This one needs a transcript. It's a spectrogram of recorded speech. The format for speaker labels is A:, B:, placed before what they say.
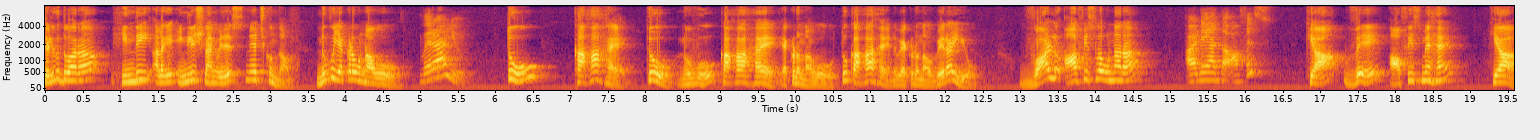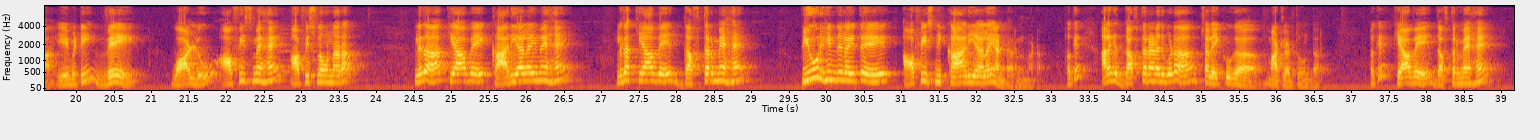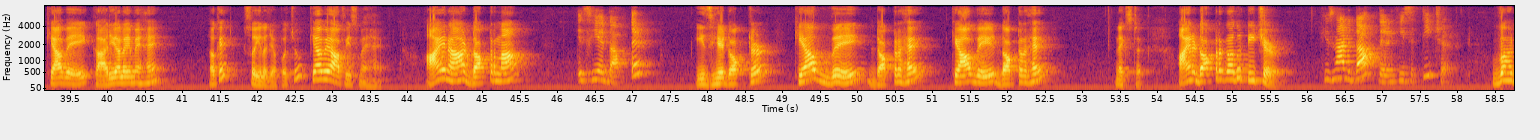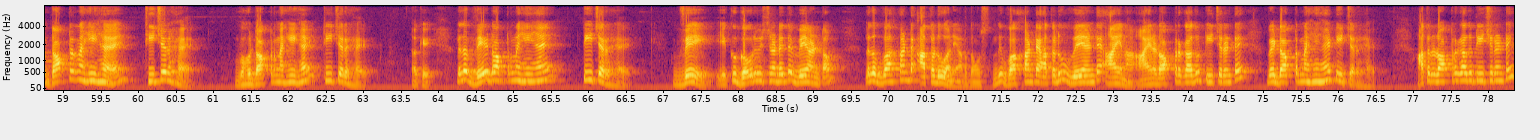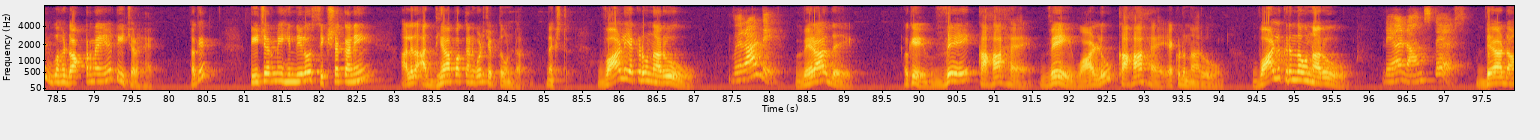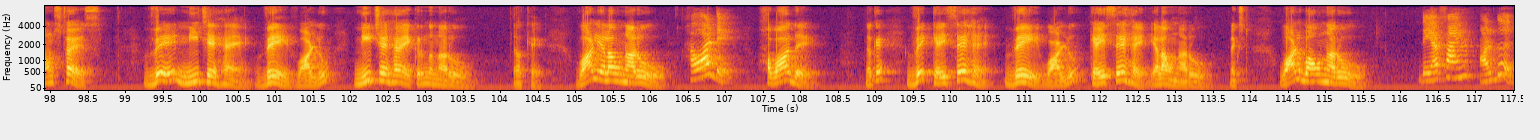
A: తెలుగు ద్వారా హిందీ అలాగే English languages నేర్చుకుందాం. నువ్వు ఎక్కడ ఉన్నావు?
B: Where are you?
A: తూ కహా హై. తూ నువ్వు కహా హై. ఎక్కడున్నావు? తూ కహా హై. నువ్వు ఎక్కడున్నావు? వేర్ ఆర్ యూ వాళ్ళు ఆఫీస్లో ఉన్నారా?
B: Are they at the office?
A: క్యా వే ఆఫీస్ మే హై? క్యా ఏమిటి? వే. వాళ్ళు ఆఫీస్ మే హై? ఆఫీస్లో ఉన్నారా? లేదా క్యా వే కార్యాలయ మే హై? లేదా క్యా వే దఫ్తర్ మే హై? ప్యూర్ హిందీలో అయితే ఆఫీస్ని కార్యాలయ అంటారనమాట ఓకే? అలాగే దఫ్తర్ అనేది కూడా చాలా ఎక్కువగా మాట్లాడుతూ ఉంటారు. ఓకే? క్యావే దఫ్తర్మే హై క్యావే కార్యాలయమే హై. ఓకే? సో ఇలా చెప్పొచ్చు. క్యావే ఆఫీస్మే హై. ఆయన డాక్టర్నా
B: is here doctor
A: is he doctor క్యా వే డాక్టర్ హై క్యా వే డాక్టర్ హై. నెక్స్ట్. ఆయన డాక్టర్ కాదు teacher.
B: He's not doctor he's teacher
A: वह डॉक्टर नहीं है टीचर है वह डॉक्टर नहीं है टीचर है ఓకే లేదా వే డాక్టర్ నహీ హై టీచర్ హై వే ఎక్కువ గౌరవించినట్టయితే వే అంటాం లేదా వహ్ అంటే అతడు అని అర్థం వస్తుంది వహ్ అంటే అతడు వే అంటే ఆయన ఆయన డాక్టర్ కాదు టీచర్ అంటే వే డాక్టర్ నహీ హై టీచర్ హై అతడు డాక్టర్ కాదు టీచర్ అంటే వహ్ డాక్టర్ నహీ హై టీచర్ హై ఓకే టీచర్ని హిందీలో శిక్షక్ అని ఆ లేదా అధ్యాపక్ అని కూడా చెప్తూ ఉంటారు నెక్స్ట్ వాళ్ళు ఎక్కడ ఉన్నారు Are they?
B: Where are they
A: okay వే కహా హై వే వాళ్ళు కహా హై ఎక్కడున్నారు? వాళ్ళు క్రింద ఉన్నారు.
B: They are downstairs.
A: They are downstairs వే నీచే హై వే వాళ్ళు నీచే హై క్రింద ఉన్నారు. ఓకే వాళ్ళు ఎలా ఉన్నారు?
B: How are they?
A: How are they okay వే కైసే హై వే వాళ్ళు కైసే హై ఎలా ఉన్నారు? నెక్స్ట్ వాళ్ళు బాగున్నారు?
B: They are fine. Or good.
